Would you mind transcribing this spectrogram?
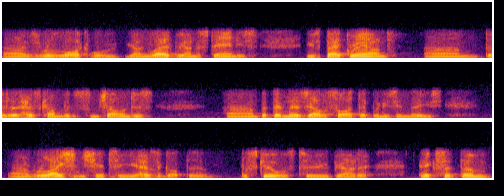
uh, is a really likable young lad. We understand his his background um, that it has come with some challenges, uh, but then there's the other side that when he's in these uh, relationships, he hasn't got the the skills to be able to exit them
